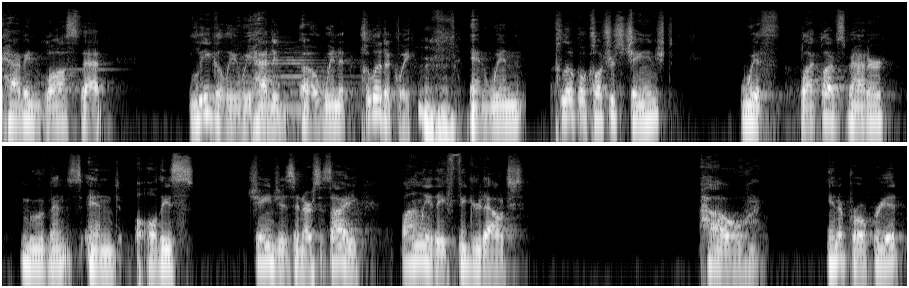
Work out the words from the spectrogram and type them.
having lost that legally, we had to uh, win it politically. And when political cultures changed with Black Lives Matter movements and all these changes in our society, finally they figured out how inappropriate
